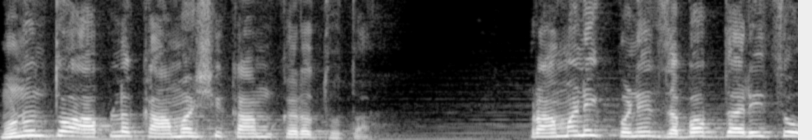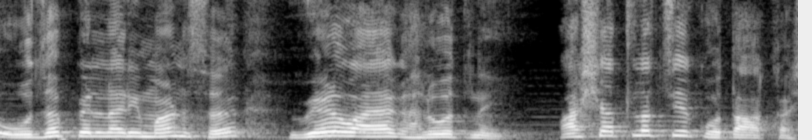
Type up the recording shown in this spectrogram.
म्हणून तो आपलं कामाशी काम करत होता. प्रामाणिकपणे जबाबदारीचं ओझं पेलणारी माणसं वेळ वाया घालवत नाही अशातलाच एक होता आकाश.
